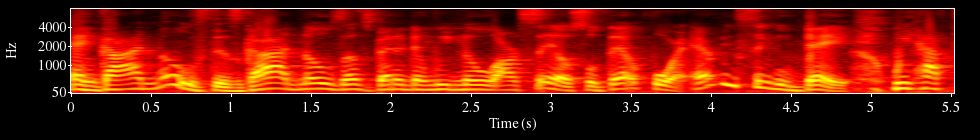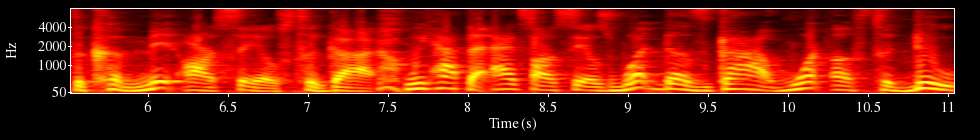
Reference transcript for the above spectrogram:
And God knows this. God knows us better than we know ourselves. So, therefore, every single day, we have to commit ourselves to God. We have to ask ourselves, what does God want us to do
